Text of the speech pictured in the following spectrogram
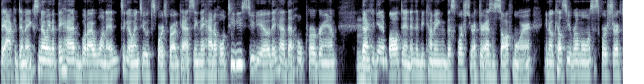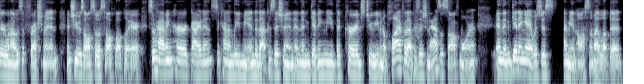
the academics, knowing that they had what I wanted to go into with sports broadcasting. They had a whole TV studio, they had that whole program mm-hmm. that I mm-hmm. could get involved in, and then becoming the sports director as a sophomore. You know, Kelsey Rummel was a sports director when I was a freshman, and she was also a softball player. So having her guidance to kind of lead me into that position and then giving me the courage to even apply for that position as a sophomore and then getting it was just I mean, awesome. I loved it.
